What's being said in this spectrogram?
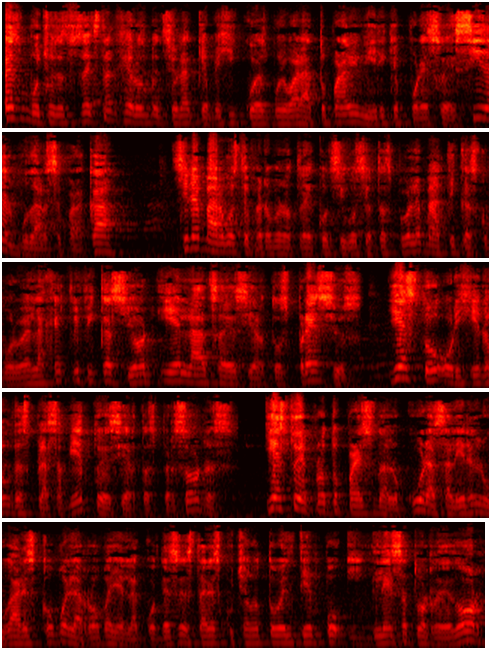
Pues muchos de estos extranjeros mencionan que México es muy barato para vivir y que por eso deciden mudarse para acá. Sin embargo, este fenómeno trae consigo ciertas problemáticas como lo es la gentrificación y el alza de ciertos precios. Y esto origina un desplazamiento de ciertas personas. Y esto de pronto parece una locura, salir en lugares como en la Roma y en la Condesa de estar escuchando todo el tiempo inglés a tu alrededor.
